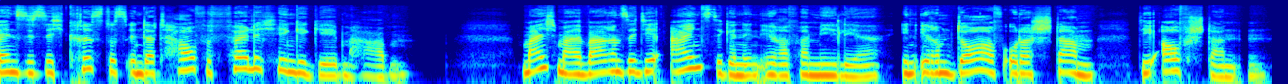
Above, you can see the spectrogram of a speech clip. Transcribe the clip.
wenn sie sich Christus in der Taufe völlig hingegeben haben. Manchmal waren sie die einzigen in ihrer Familie, in ihrem Dorf oder Stamm, die aufstanden.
